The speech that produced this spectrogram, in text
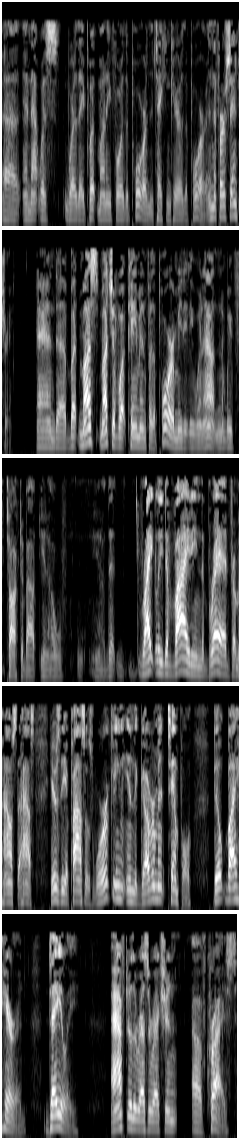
Uh, and that was where they put money for the poor and the taking care of the poor in the first century. And uh, but much much of what came in for the poor immediately went out, and we've talked about you know you know that rightly dividing the bread from house to house. Here's the apostles working in the government temple built by Herod daily after the resurrection of Christ,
